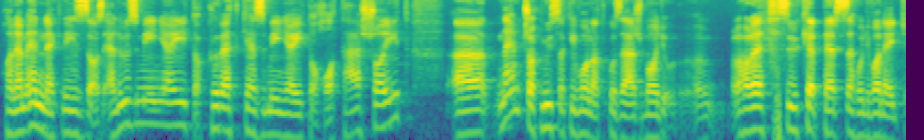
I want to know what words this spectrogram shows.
hanem ennek nézze az előzményeit, a következményeit, a hatásait, nem csak műszaki vonatkozásban, hogy a legszűkebb persze, hogy van egy,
